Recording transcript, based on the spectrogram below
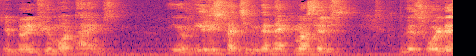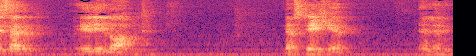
Keep doing few more times. You're really stretching the neck muscles because shoulders are really locked. Now stay here and let it.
